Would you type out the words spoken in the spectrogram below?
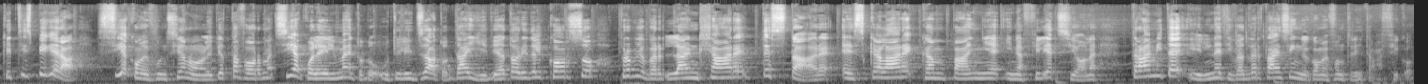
che ti spiegherà sia come funzionano le piattaforme, sia qual è il metodo utilizzato dagli ideatori del corso proprio per lanciare, testare e scalare campagne in affiliazione tramite il native advertising come fonte di traffico.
